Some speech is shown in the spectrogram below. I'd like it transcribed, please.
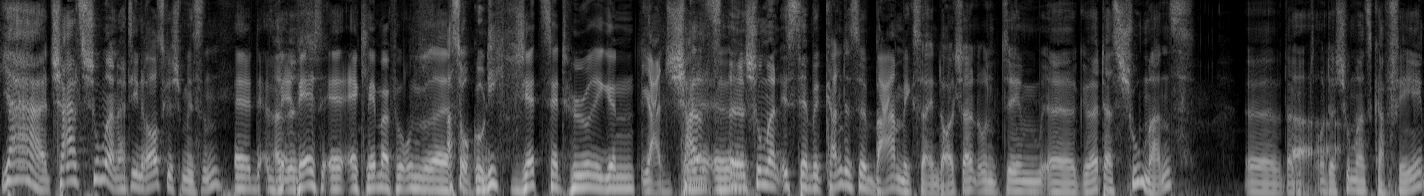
Ja, Charles Schumann hat ihn rausgeschmissen. Äh, Also wer, wer ist, äh, erklär mal für unsere so, gut. nicht Jet-Set-Hörigen. Ja, Charles Äh, äh, Schumann ist der bekannteste Barmixer in Deutschland und dem gehört das Schumanns Ah. und das Schumanns Café.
